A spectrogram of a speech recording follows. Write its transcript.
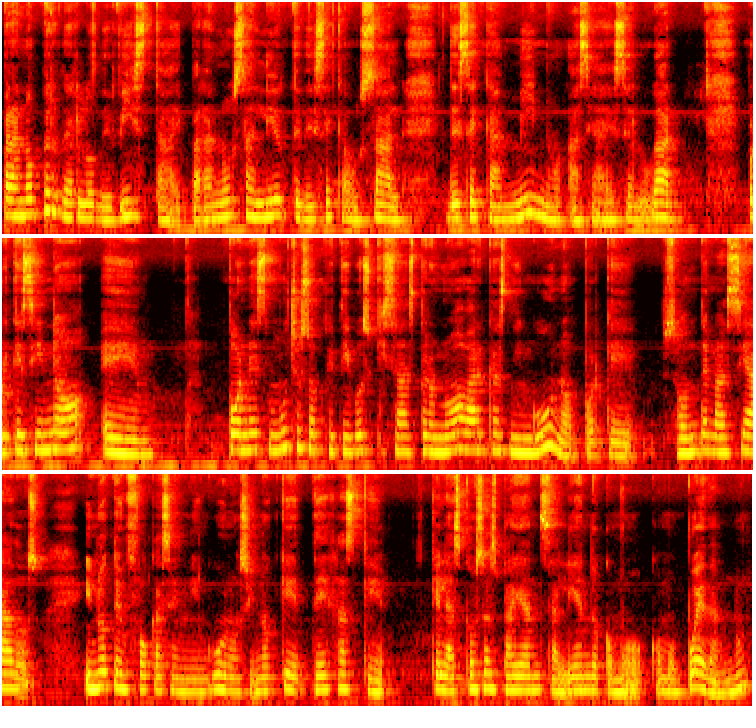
para no perderlo de vista y para no salirte de ese causal, de ese camino hacia ese lugar. Porque si no, eh, pones muchos objetivos quizás, pero no abarcas ninguno, porque son demasiados y no te enfocas en ninguno, sino que dejas que, que las cosas vayan saliendo como, como puedan, ¿no?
